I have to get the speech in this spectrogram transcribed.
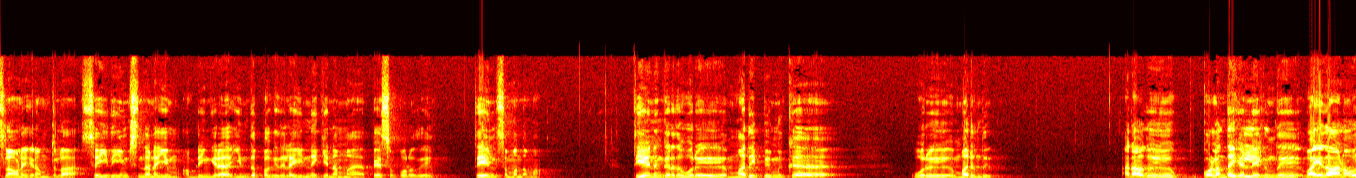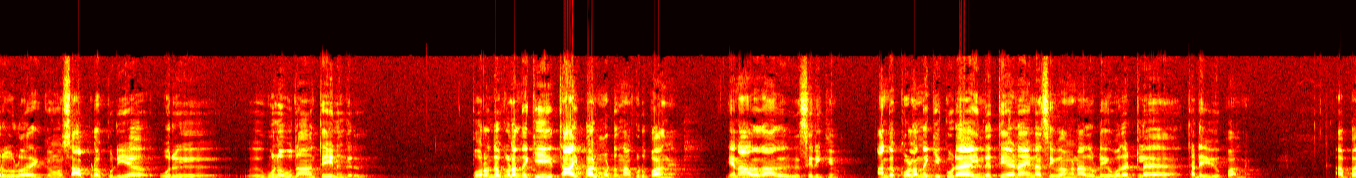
அஸ்லாம் வலைக்கம் செய்தியும் சிந்தனையும் அப்படிங்கிற இந்த பகுதியில் இன்றைக்கி நம்ம பேச போகிறது தேன் சம்மந்தமாக தேனுங்கிறது ஒரு மதிப்புமிக்க ஒரு மருந்து. அதாவது குழந்தைகள்லேருந்து வயதானவர்கள் வரைக்கும் சாப்பிடக்கூடிய ஒரு உணவு தான் தேனுங்கிறது. பிறந்த குழந்தைக்கு தாய்ப்பால் மட்டும்தான் கொடுப்பாங்க. ஏன்னா அதை தான் அது செரிக்கும். அந்த குழந்தைக்கு கூட இந்த தேனை என்ன செய்வாங்கன்னா அதோடைய உதட்டில் தடவி வைப்பாங்க. அப்போ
